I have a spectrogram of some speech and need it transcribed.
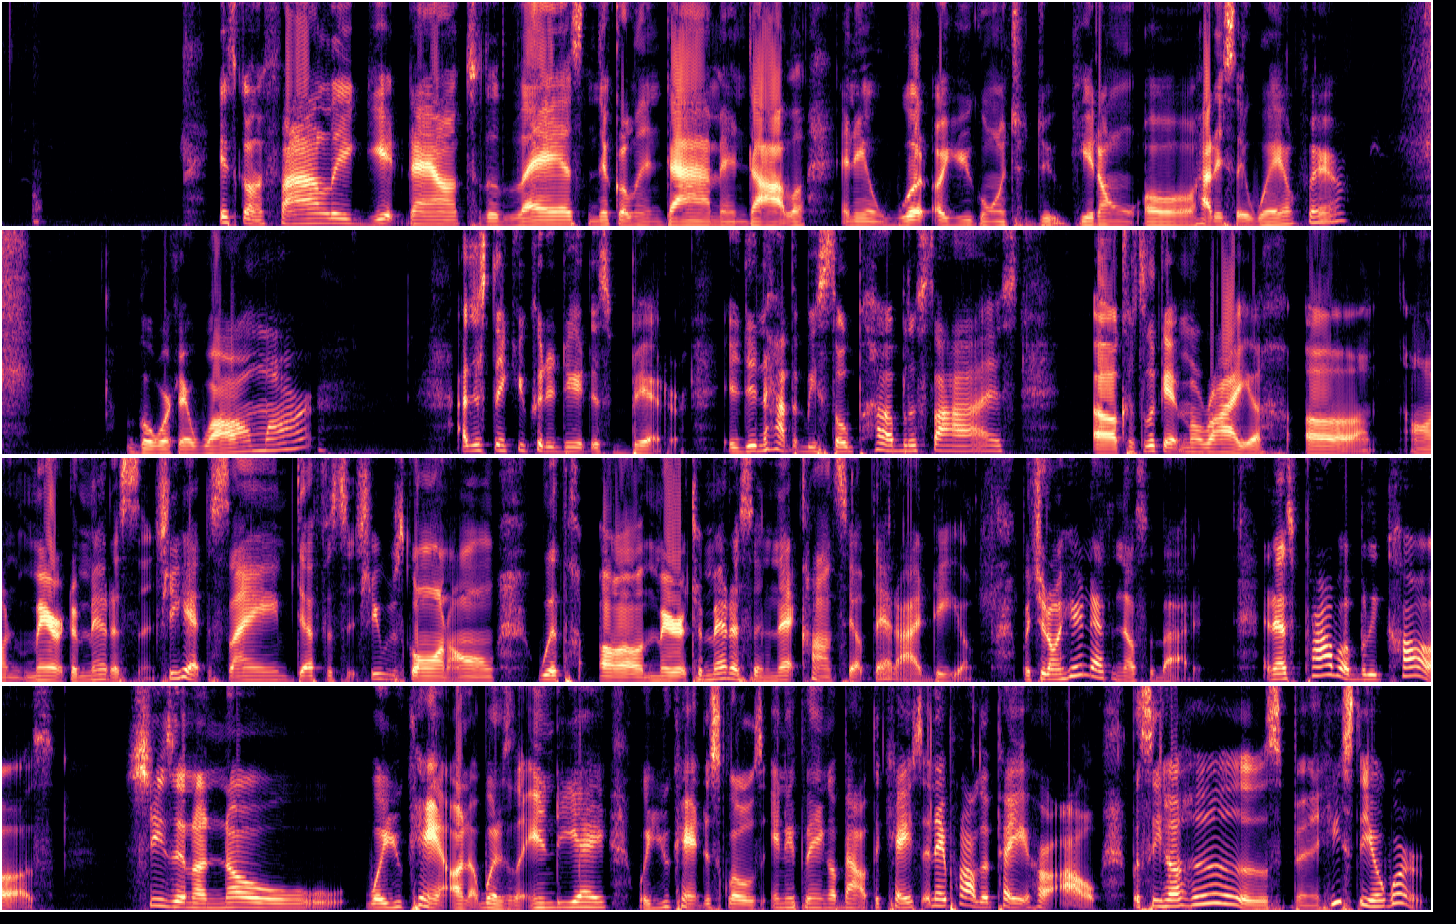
It's going to finally get down to the last nickel and dime and dollar. And then what are you going to do? Get on, uh, how do you say, welfare? Go work at Walmart? I just think you could have did this better. It didn't have to be so publicized. Because uh, look at Mariah uh, on Married to Medicine. She had the same deficit she was going on with uh, Married to Medicine, that concept, that idea. But you don't hear nothing else about it. And that's probably because she's in a no where you can't what is it NDA where you can't disclose anything about the case and they probably paid her off. But see her husband he still work.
